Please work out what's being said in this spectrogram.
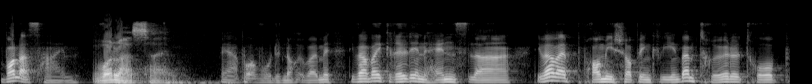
Wollersheim. Wollersheim. Ja, boah, wurde noch überall mit. Die war bei Grill den Hensler, die war bei Promi Shopping Queen, beim Trödeltrupp,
